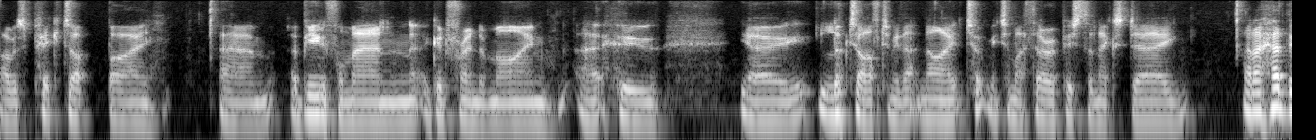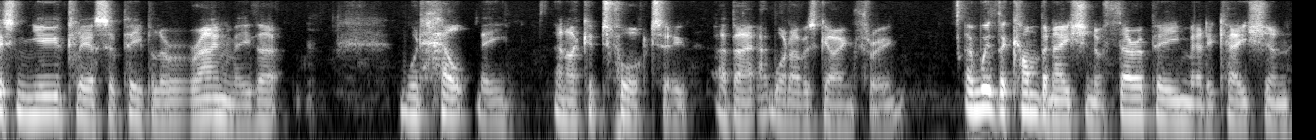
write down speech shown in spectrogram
I was picked up by um, a beautiful man, a good friend of mine, uh, who, you know, looked after me that night, took me to my therapist the next day, and I had this nucleus of people around me that would help me and I could talk to about what I was going through. And with the combination of therapy, medication,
